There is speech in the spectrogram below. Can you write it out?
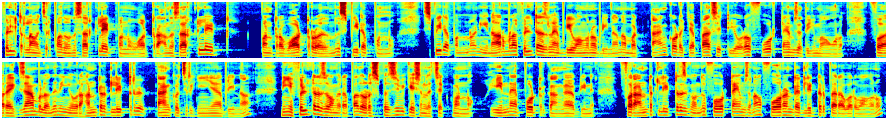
ஃபில்டர்லாம் வச்சுருப்போம். அது வந்து சர்க்குலேட் பண்ணும் வாட்டர் அந்த சர்க்குலேட் பண்ணுற வாட்டர் அது வந்து ஸ்பீடப் பண்ணணும் ஸ்பீடப் பண்ணணும் நீங்கள் நார்மலாக ஃபில்டர்ஸ்லாம் எப்படி வாங்கணும் அப்படின்னா நம்ம டேங்க்கோட கெப்பாசிட்டியோட ஃபோர் டைம்ஸ் அதிகமாக வாங்கணும். ஃபார் எக்ஸாம்பிள் வந்து நீங்கள் ஒரு ஹண்ட்ரட் லிட்டர் டேங்க் வச்சுருக்கீங்க அப்படின்னா நீங்கள் ஃபில்டர்ஸ் வாங்குறப்ப அதோட ஸ்பெசிஃபிகேஷனில் செக் பண்ணணும். என்ன போட்டிருக்காங்க அப்படின்னு. ஃபார் ஹண்ட்ரட் லிட்டர்ஸ்க்கு வந்து ஃபோர் டைம்ஸ்னால் four hundred litre per hour வாங்கணும்.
